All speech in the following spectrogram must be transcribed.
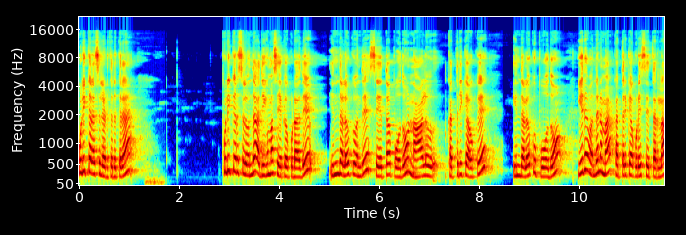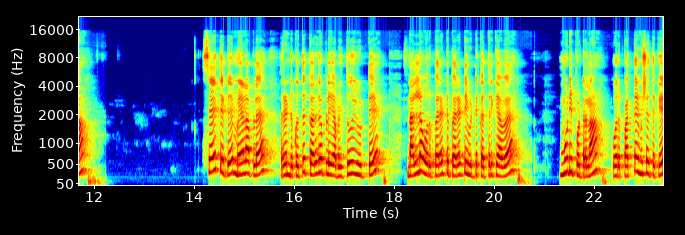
புளிக்கரைசல் எடுத்துருக்கிறேன். புளிக்கரைசல் வந்து அதிகமாக சேர்க்கக்கூடாது. இந்த அளவுக்கு வந்து சேர்த்தா போதும். நாலு கத்திரிக்காவுக்கு இந்த அளவுக்கு போதும். இதை வந்து நம்ம கத்திரிக்காய் கூட சேர்த்துடலாம் சேர்த்துட்டு மேலாப்பில் ரெண்டு கொத்து கருகப்பிலையை அப்படி தூவி விட்டு நல்ல ஒரு பெரட்டு பெரட்டி விட்டு கத்திரிக்காவை மூடி போட்டுடலாம் ஒரு பத்து நிமிஷத்துக்கு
